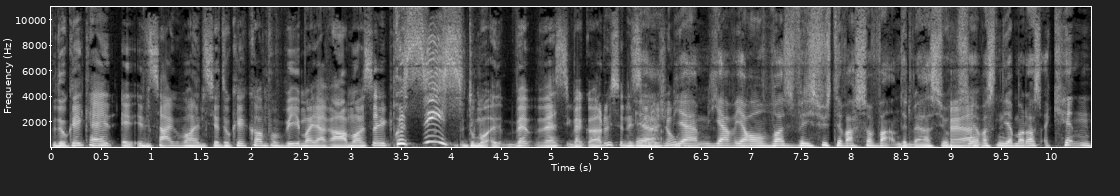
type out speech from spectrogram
Men du kan ikke have en, en sang, hvor han siger, du kan ikke komme forbi mig, jeg rammer os, ikke? præcis! Du må, hvad, hvad, hvad gør du i sådan en situation? Ja, ja jeg, jeg var også, fordi jeg synes, det var så varmt et vers jo. Ja. Ja. Så jeg var sådan, jeg måtte også erkende,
